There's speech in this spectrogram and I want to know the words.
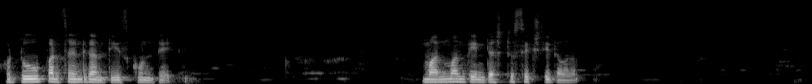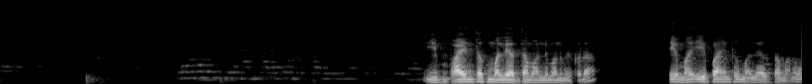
ఒక టూ పర్సెంట్ కానీ తీసుకుంటే. One month interest sixty thousand. ఈ పాయింట్కి మళ్ళీ వద్దామండి మనం ఇక్కడ. ఈ ఈ పాయింట్కి మళ్ళీ వద్దాం మనం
